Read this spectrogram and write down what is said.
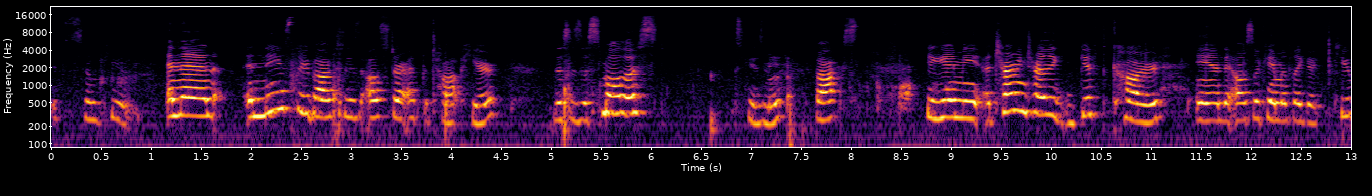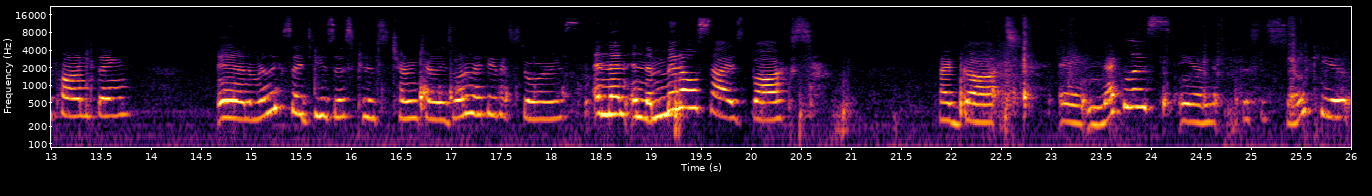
it's so cute. And then in these three boxes, I'll start at the top here. This is the smallest, excuse me, box. He gave me a Charming Charlie gift card, and it also came with like a coupon thing. And I'm really excited to use this because Charming Charlie is one of my favorite stores. And then in the middle sized box, I got a necklace, and this is so cute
